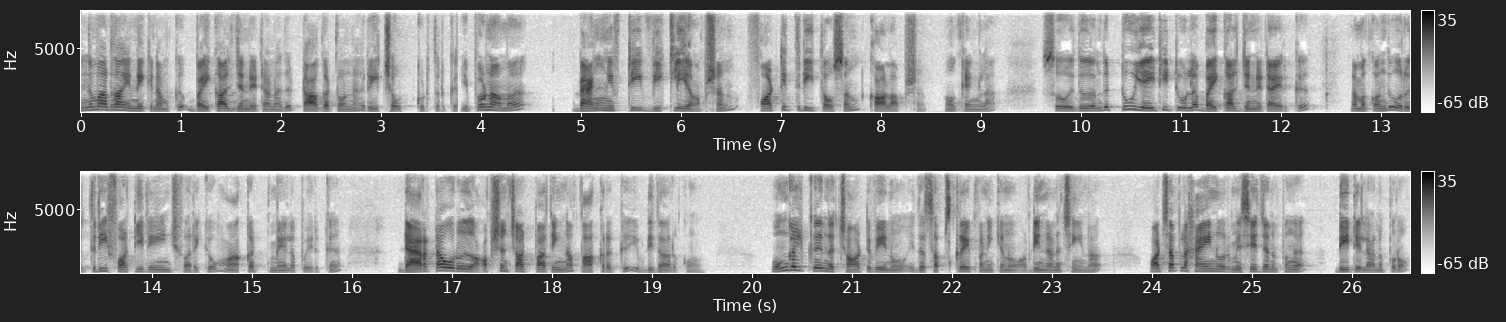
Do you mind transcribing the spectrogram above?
இந்த மாதிரி தான் இன்றைக்கி நமக்கு பைக்கால் ஜென்ரேட் ஆனது டார்கெட் ஒன்று ரீச் அவுட் கொடுத்துருக்கு. இப்போ நாம் bank Nifty weekly option forty three thousand call option ஓகேங்களா ஸோ இது வந்து டூ எயிட்டி டூவில் பைக்கால் ஜென்ரேட் ஆகிருக்கு நமக்கு வந்து ஒரு த்ரீ ஃபார்ட்டி ரேஞ்ச் வரைக்கும் மார்க்கெட் மேலே போயிருக்கு. டேரெக்டாக ஒரு ஆப்ஷன் சார்ட் பார்த்தீங்கன்னா பார்க்குறக்கு இப்படி தான் இருக்கும். உங்களுக்கு இந்த சார்ட் வேணும் இதை சப்ஸ்கிரைப் பண்ணிக்கணும் அப்படின்னு நினச்சிங்கன்னா வாட்ஸ்அப்பில் ஹைன்னு ஒரு மெசேஜ் அனுப்புங்க. டீட்டெயில் அனுப்புகிறோம்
